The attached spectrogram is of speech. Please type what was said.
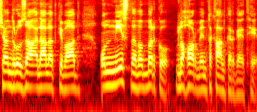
चंद रोज़ा अलालत के बाद 19 नवंबर को लाहौर में इंतकाल कर गए थे।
